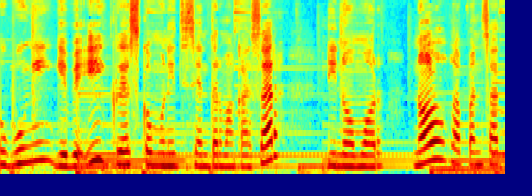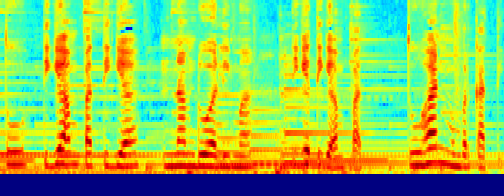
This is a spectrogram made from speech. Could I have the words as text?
hubungi GBI Grace Community Center Makassar di nomor 081 343 625 334. Tuhan memberkati.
